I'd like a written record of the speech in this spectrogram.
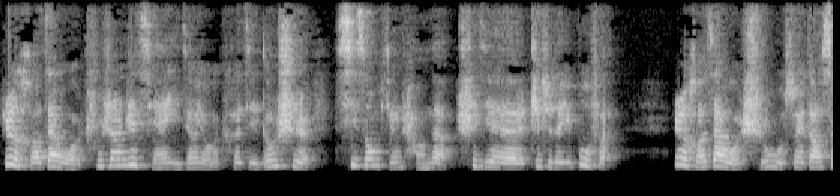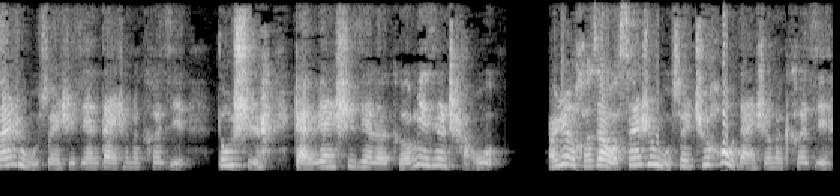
任何在我出生之前已经有的科技，都是稀松平常的世界秩序的一部分。任何在我十五岁到三十五岁之间诞生的科技，都是 改变世界的革命性产物；而任何在我三十五岁之后诞生的科技，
